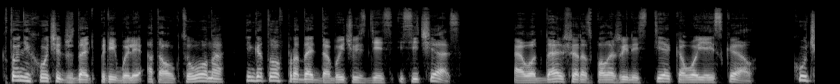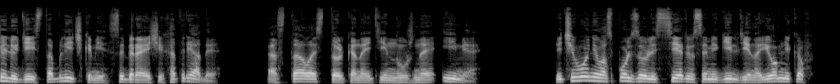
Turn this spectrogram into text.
кто не хочет ждать прибыли от аукциона и готов продать добычу здесь и сейчас. А вот дальше расположились те, кого я искал. Куча людей с табличками, собирающих отряды. Осталось только найти нужное имя. И чего не воспользовались сервисами гильдии наемников,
